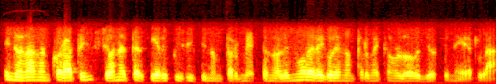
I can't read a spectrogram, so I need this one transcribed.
e non hanno ancora pensione perché i requisiti non permettono, le nuove regole non permettono loro di ottenerla.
